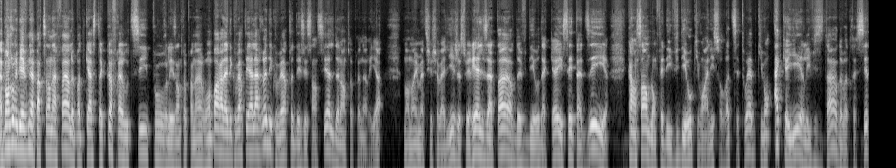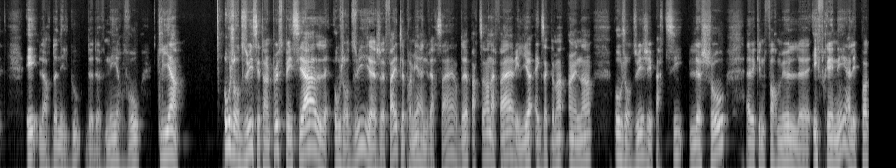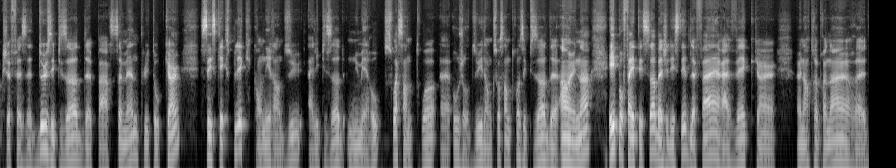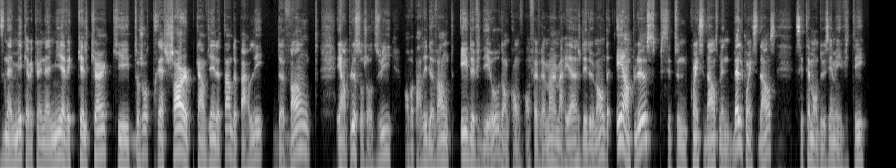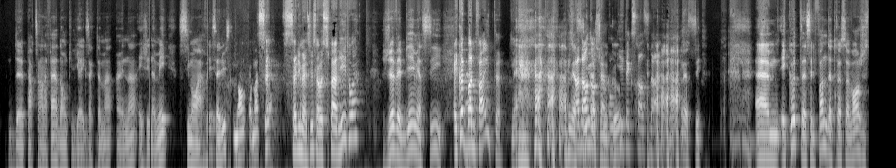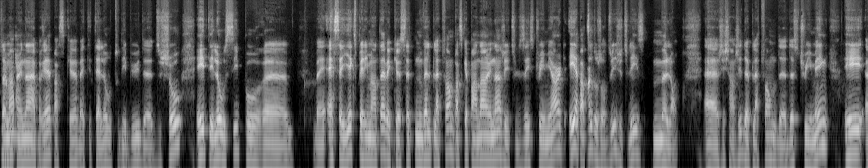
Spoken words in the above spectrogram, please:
Euh, bonjour et bienvenue à Partir en affaires, le podcast coffre à outils pour les entrepreneurs où on part à la découverte et à la redécouverte des essentiels de l'entrepreneuriat. Mon nom est Mathieu Chevalier, je suis réalisateur de vidéos d'accueil, c'est-à-dire qu'ensemble, on fait des vidéos qui vont aller sur votre site web, qui vont accueillir les visiteurs de votre site et leur donner le goût de devenir vos clients. Aujourd'hui, c'est un peu spécial. Aujourd'hui, euh, je fête le premier anniversaire de Partir en affaires. Il y a exactement un an aujourd'hui, j'ai parti le show avec une formule euh, effrénée. À l'époque, je faisais deux épisodes par semaine plutôt qu'un. C'est ce qui explique qu'on est rendu à l'épisode numéro 63 euh, aujourd'hui. Donc, 63 épisodes en un an. Et pour fêter ça, ben, j'ai décidé de le faire avec un un entrepreneur euh, dynamique, avec un ami, avec quelqu'un qui est toujours très sharp quand vient le temps de parler de vente. Et en plus, aujourd'hui, on va parler de vente et de vidéo. Donc, on, fait vraiment un mariage des deux mondes. Et en plus, c'est une coïncidence, mais une belle coïncidence, c'était mon deuxième invité de partir en affaires, donc il y a exactement un an, et j'ai nommé Simon Harvey. Salut Simon, comment tu vas? Salut Mathieu, ça va super bien toi? Je vais bien, merci. Écoute, bonne fête! J'adore ton chapeau, il est extraordinaire. merci. Euh, écoute, c'est le fun de te recevoir justement un an après parce que ben, tu étais là au tout début du show et tu es là aussi pour euh, ben, essayer, expérimenter avec cette nouvelle plateforme parce que pendant un an, j'ai utilisé StreamYard et à partir d'aujourd'hui, j'utilise Melon. Euh, j'ai changé de plateforme de, de streaming et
